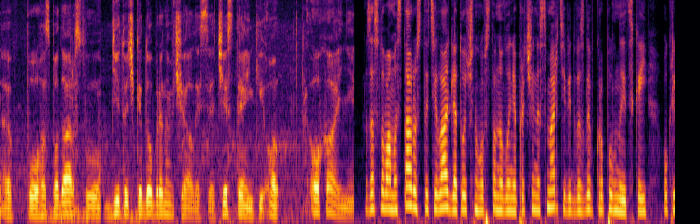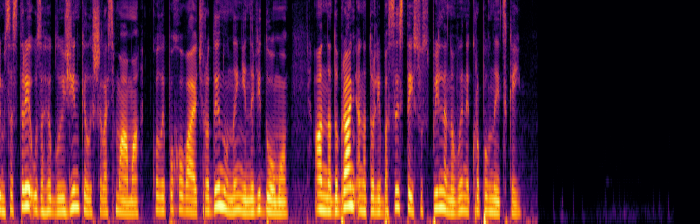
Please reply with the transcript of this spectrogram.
е, по господарству. Діточки добре навчалися, чистенькі, охайні. За словами старости, тіла для точного встановлення причини смерті відвезли в Кропивницький. Окрім сестри, у загиблої жінки лишилась мама. Коли поховають родину, нині невідомо. Анна Добрань, Анатолій Басистий, Суспільне новини Кропивницький.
